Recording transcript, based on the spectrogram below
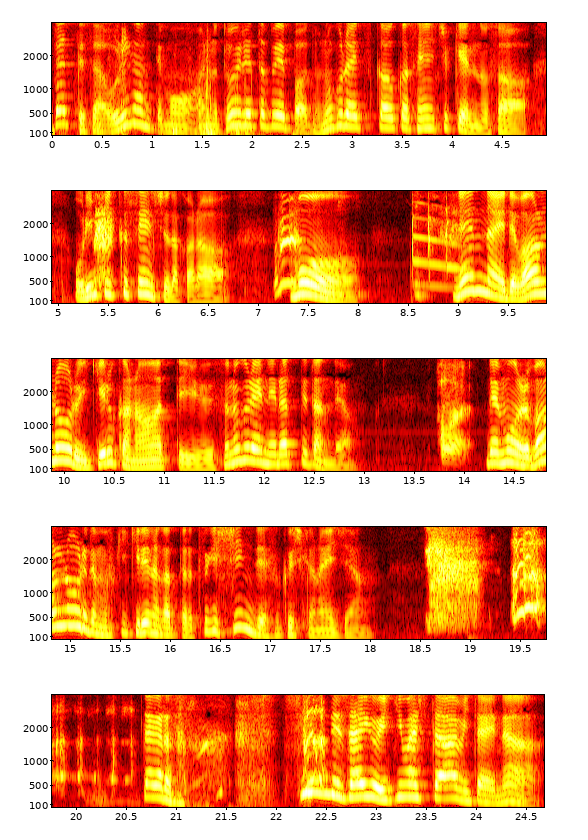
だってさ、俺なんてもう、あの、トイレットペーパーどのぐらい使うか選手権のさ、オリンピック選手だから、もう、年内でワンロールいけるかなっていう、そのぐらい狙ってたんだよ。はで、もう俺ワンロールでも吹き切れなかったら次芯で吹くしかないじゃん。だからその、芯で最後行きましたみたいな、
